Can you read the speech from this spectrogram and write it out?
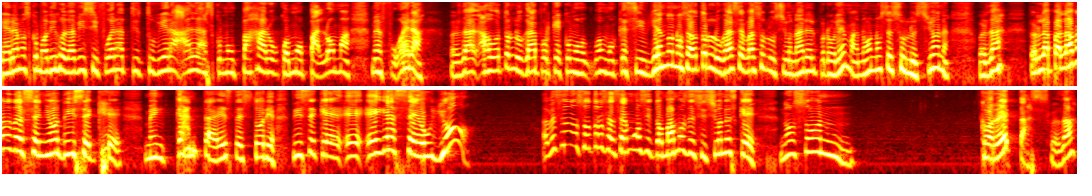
Queremos, como dijo David, si fuera, tuviera alas como un pájaro, como paloma, me fuera, ¿verdad? A otro lugar, porque como, como que si yéndonos a otro lugar se va a solucionar el problema, ¿no? No se soluciona, ¿verdad? Pero la palabra del Señor dice que, me encanta esta historia, dice que eh, ella se huyó a veces nosotros hacemos y tomamos decisiones que no son correctas, ¿verdad?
